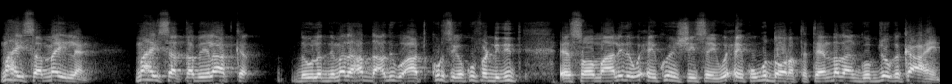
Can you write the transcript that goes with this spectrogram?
ma haysaa mayland ma haysaa qabiilaadka dowladnimada hadda adigu aad kursiga ku fadhidid ee soomaalida waxay ku heshiisay waxay kugu dooratay teendhadaan goobjoogka ka ahayn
